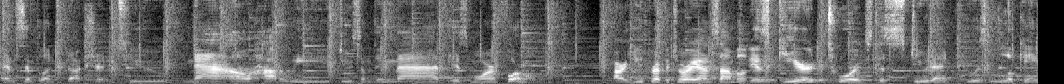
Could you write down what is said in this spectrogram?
and simple introduction to now how do we do something that is more formal. Our youth repertory ensemble is geared towards the student who is looking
